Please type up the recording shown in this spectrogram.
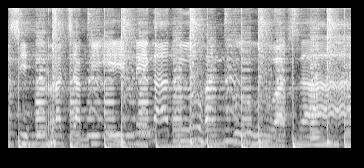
kasih rezeki ini ngatuhan kuasa.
